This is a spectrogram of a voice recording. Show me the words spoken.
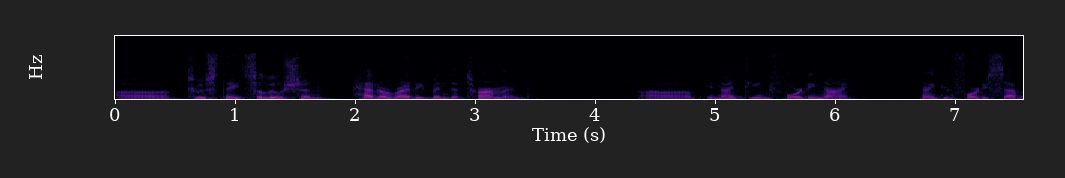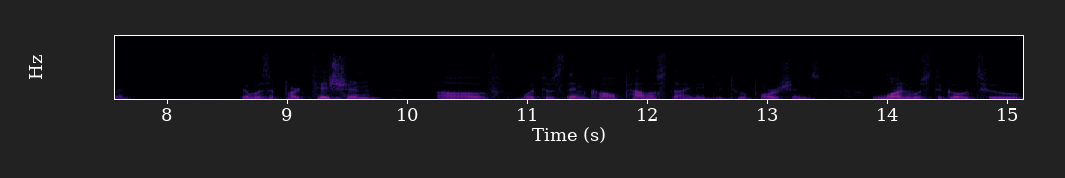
uh, two state solution had already been determined uh, in 1949, 1947. There was a partition of what was then called Palestine into two portions. One was to go to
